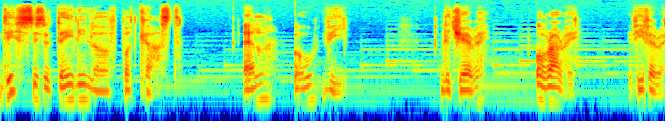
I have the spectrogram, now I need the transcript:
This is the Daily LOV Podcast. L O V. Legere, orare, vivere.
